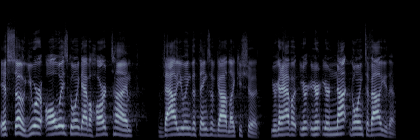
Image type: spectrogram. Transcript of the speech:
If so, you are always going to have a hard time valuing the things of God like you should. You're, going to have a, you're, you're, you're not going to value them.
